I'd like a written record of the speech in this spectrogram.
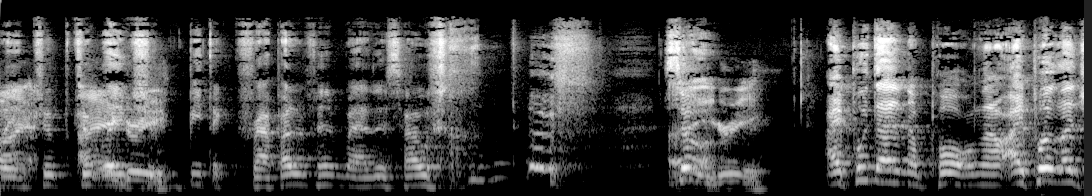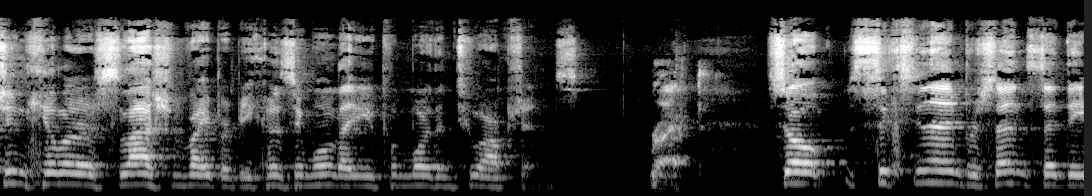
Oh, H, I- Tri- I Triple H beat the crap out of him at his house. so I agree. I put that in a poll. Now I put Legend Killer slash Viper because it won't let you put more than two options. Right. So sixty nine percent said they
